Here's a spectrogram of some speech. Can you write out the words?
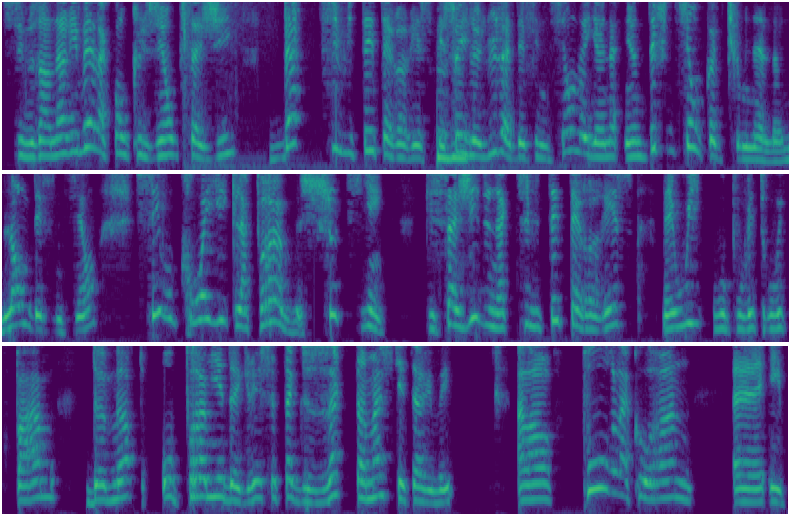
si vous en arrivez à la conclusion qu'il s'agit d'activité terroriste, et ça, Mhm. il a lu la définition, là, il, y a une, il y a une définition au code criminel, là, une longue définition. Si vous croyez que la preuve soutient qu'il s'agit d'une activité terroriste, mais oui, vous pouvez trouver coupable de meurtre au premier degré. C'est exactement ce qui est arrivé. Alors, pour la couronne, euh, et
